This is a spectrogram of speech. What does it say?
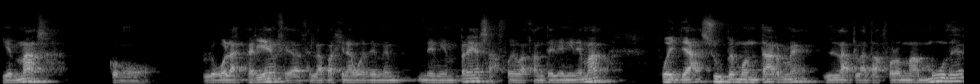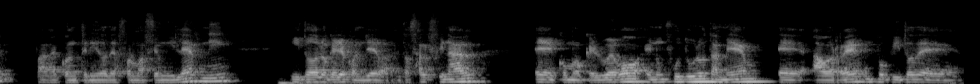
Y es más, como Luego la experiencia de hacer la página web de mi, empresa fue bastante bien y demás, pues ya supe montarme la plataforma Moodle para contenido de formación y learning y todo lo que ello conlleva. Entonces, al final, eh, como que luego en un futuro también eh, ahorré un poquito de,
